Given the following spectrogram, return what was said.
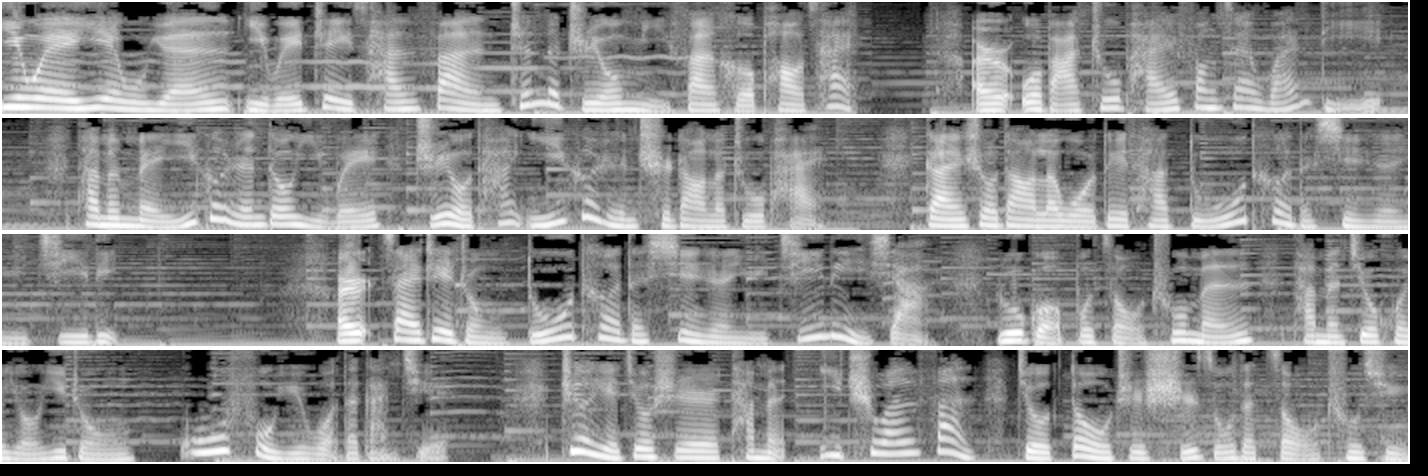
因为业务员以为这餐饭真的只有米饭和泡菜，而我把猪排放在碗底，他们每一个人都以为只有他一个人吃到了猪排，感受到了我对他独特的信任与激励。而在这种独特的信任与激励下，如果不走出门，他们就会有一种辜负于我的感觉。这也就是他们一吃完饭就斗志十足地走出去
